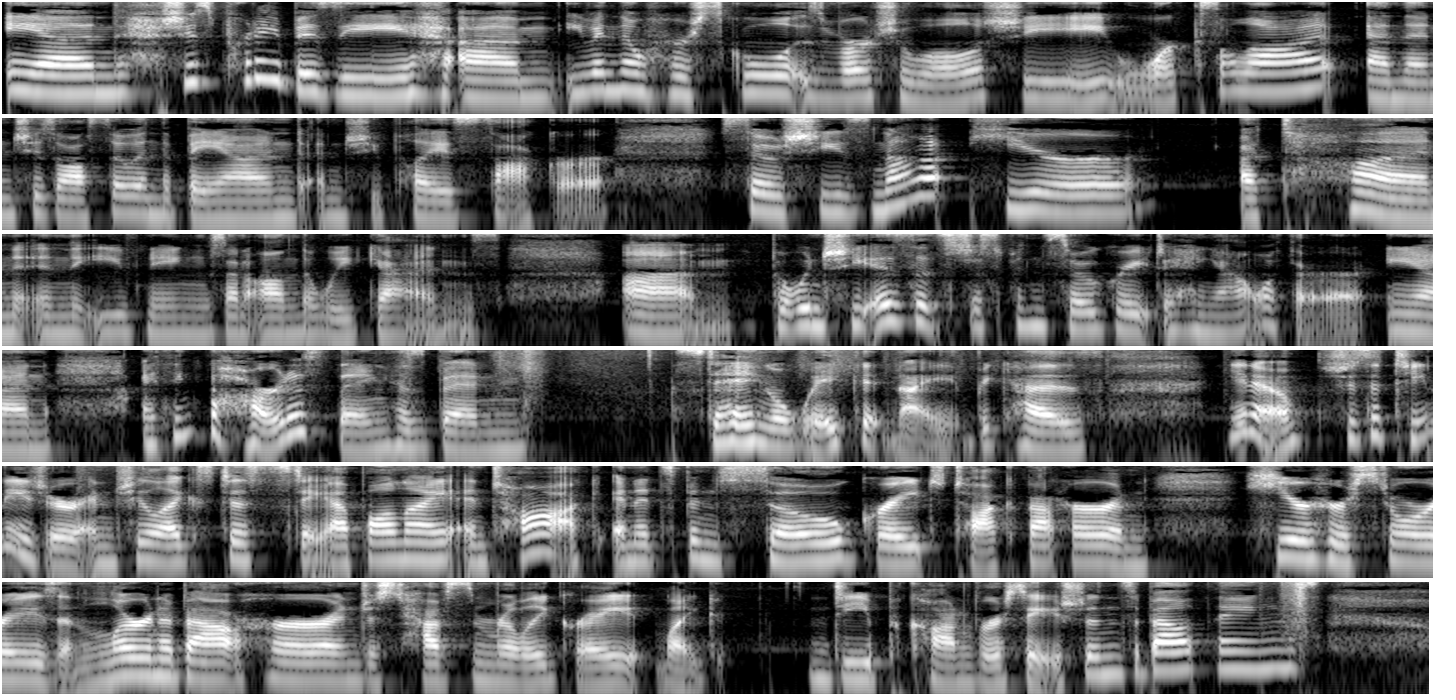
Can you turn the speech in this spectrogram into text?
And she's pretty busy. Um, even though her school is virtual, she works a lot. And then she's also in the band and she plays soccer. So she's not here a ton in the evenings and on the weekends. Um, but when she is, it's just been so great to hang out with her. And I think the hardest thing has been staying awake at night because, you know, she's a teenager and she likes to stay up all night and talk. And it's been so great to talk about her and hear her stories and learn about her and just have some really great, like, deep conversations about things.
